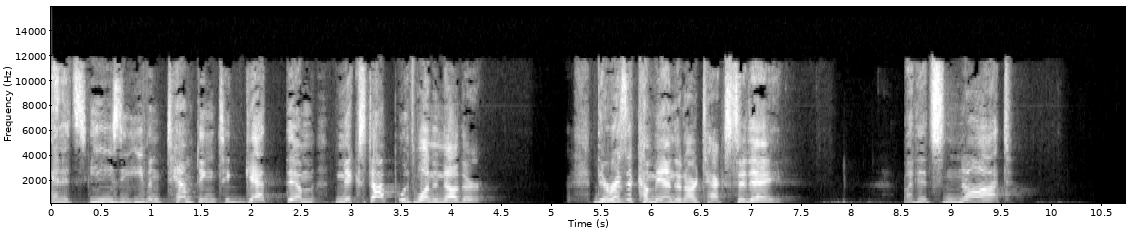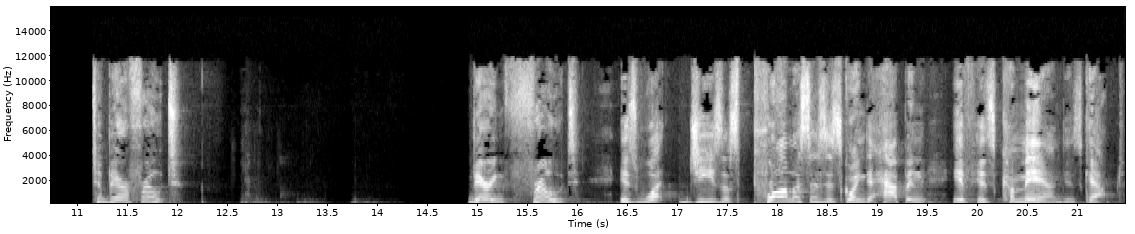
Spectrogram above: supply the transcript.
And it's easy, even tempting, to get them mixed up with one another. There is a command in our text today, but it's not to bear fruit. Bearing fruit is what Jesus promises is going to happen if his command is kept.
